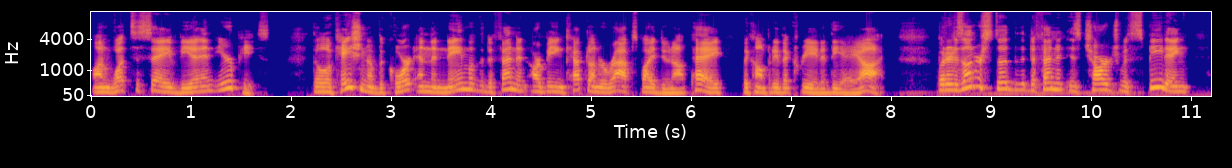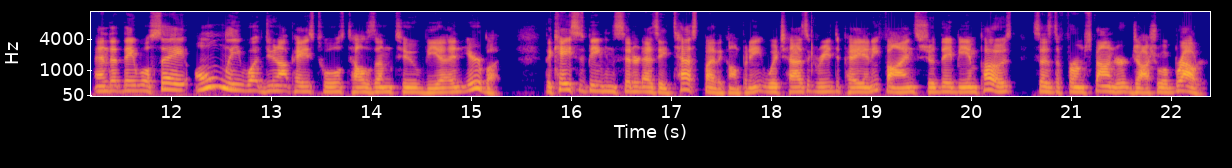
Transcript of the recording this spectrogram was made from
on what to say via an earpiece. The location of the court and the name of the defendant are being kept under wraps by Do Not Pay, the company that created the AI. But it is understood that the defendant is charged with speeding and that they will say only what Do Not Pay's tools tells them to via an earbud. The case is being considered as a test by the company, which has agreed to pay any fines should they be imposed, says the firm's founder, Joshua Browder.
